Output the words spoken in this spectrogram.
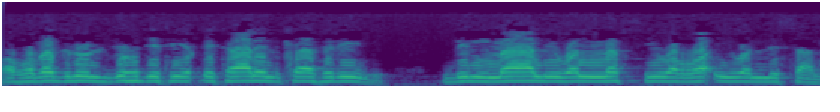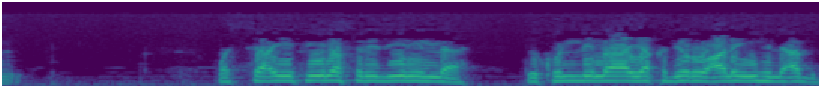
وهو بذل الجهد في قتال الكافرين بالمال والنفس والرأي واللسان. والسعي في نصر دين الله بكل ما يقدر عليه العبد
